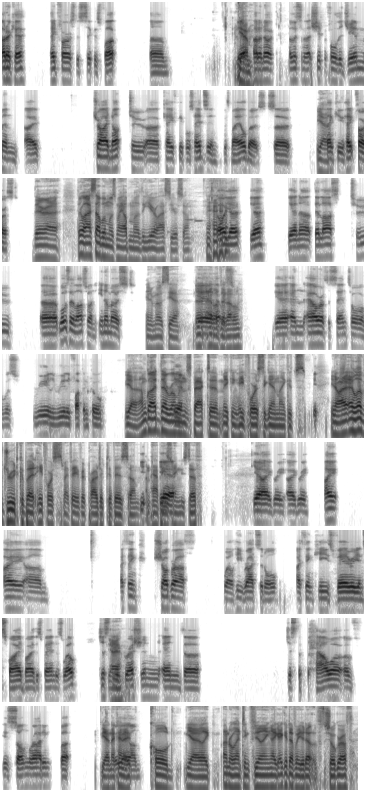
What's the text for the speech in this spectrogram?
I don't care. Hate Forest is sick as fuck. Um yeah, Yeah. I don't know. I listen to that shit before the gym and I try not to uh cave people's heads in with my elbows. So Yeah. thank you, Hate Forest. Their uh their last album was my album of the year last year, so oh yeah, yeah. Yeah, no, their last two uh what was their last one? Innermost. Innermost, yeah. Yeah, I love that that was- album. Yeah, and Hour of the Centaur was really, really fucking cool. Yeah, I'm glad that Roman's back to making Hate Forest again. Like it's you know, I, I love Drudka, but Hate Forest is my favorite project of his, so I'm, Y- I'm happy he's yeah. doing new stuff. Yeah, I agree. I agree. I I um I think Shograth, well, he writes it all. I think he's very inspired by this band as well. Just the aggression and the just the power of his songwriting. Yeah, and that kind of yeah, um, cold, yeah, like unrelenting feeling. Like I could definitely out with Shograth.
